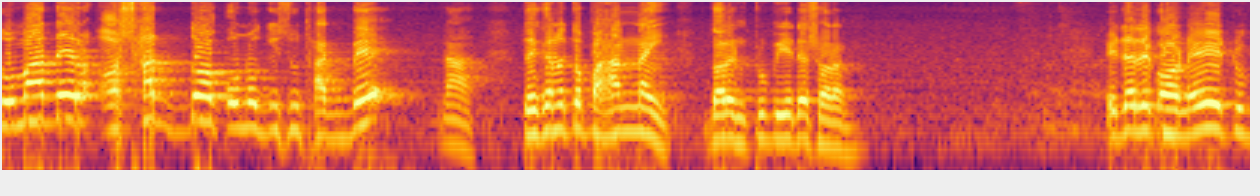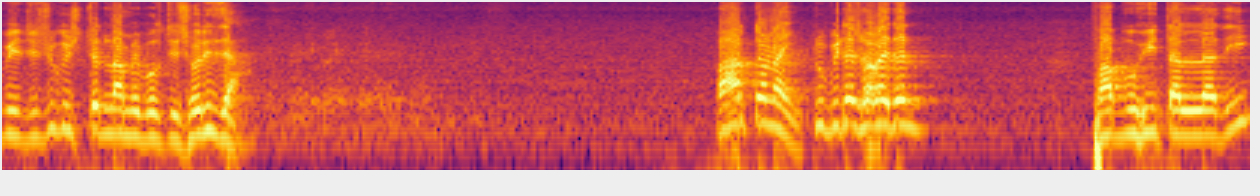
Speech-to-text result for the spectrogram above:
তোমাদের অসাধ্য কোনো কিছু থাকবে না। তো এখানে তো পাহাড় নাই। ধরেন টুপি এটা সরান। এটারে কন এ টুপি যিশু খ্রিস্টের নামে বলছি, সরি যা। পাহাড় তো নাই, টুপিটা সরাই দেন। ফাবুহিতাল্লাদি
